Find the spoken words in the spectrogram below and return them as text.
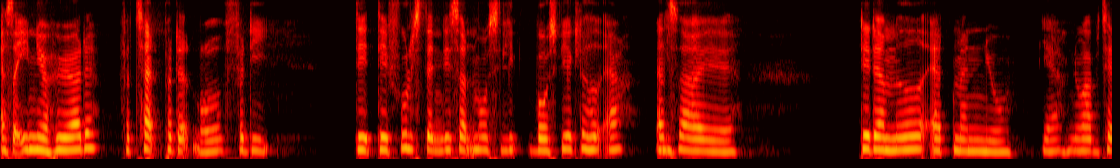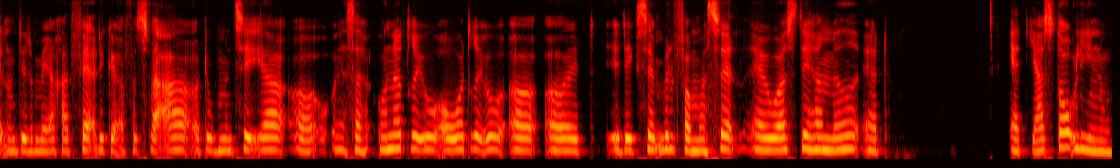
altså egentlig at høre det fortalt på den måde, fordi det, det er fuldstændig sådan, vores, vores virkelighed er. Altså, øh, det der med, at man jo ja, nu har vi talt om det der med at retfærdiggøre, forsvare og dokumentere og altså underdrive, overdrive. Og, og et, et eksempel for mig selv er jo også det her med, at, at jeg står lige nu,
